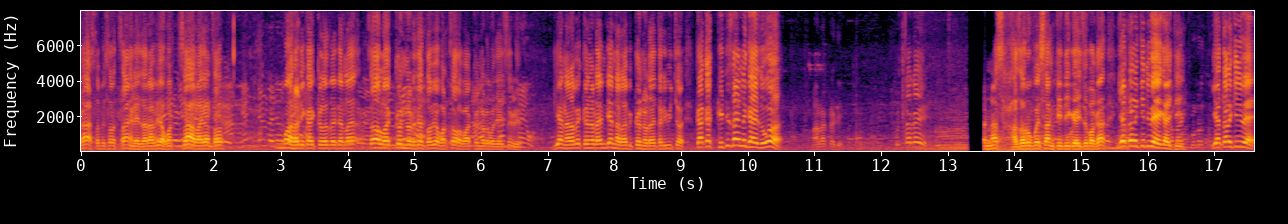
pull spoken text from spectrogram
का असं बिसरा चांगला आहे जरा. व्यवहार चालू आहे त्यांचा. मराठी काय कळत आहे त्यांना. चालू आहे कन्नड त्यांचा व्यवहार चालू आहे कन्नडमध्ये आहे सगळे. घेणारा बी कन्नड आहे आणि देणारा बी कन्नड आहे तरी विचार. काका किती सांगितलं गायचं हो? मला कडे पन्नास हजार रुपये सांगते ती गायचं बघा. येताला किती वेळ आहे गाय ती? येताला किती वेळ आहे?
